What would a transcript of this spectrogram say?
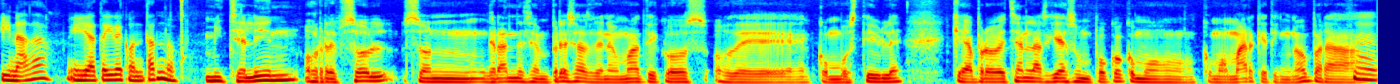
y nada, y ya te iré contando. Michelin o Repsol son grandes empresas de neumáticos o de combustible que aprovechan las guías un poco como, como marketing, ¿no? Para, hmm.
